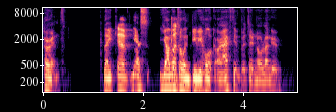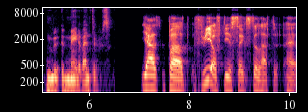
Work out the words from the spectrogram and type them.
current. Like yes, Yamato and BB Hulk are active, but they're no longer m- main eventers. Yes, but three of these six still have to uh,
